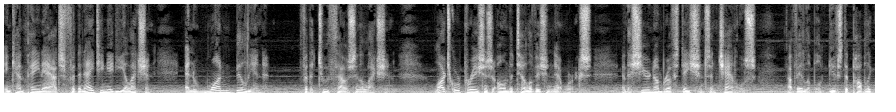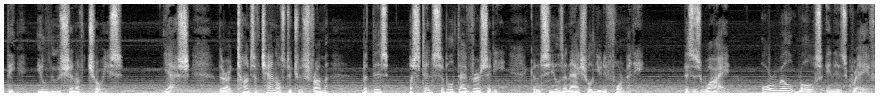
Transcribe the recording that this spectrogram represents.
in campaign ads for the 1980 election and 1 billion for the 2000 election. Large corporations own the television networks, and the sheer number of stations and channels available gives the public the illusion of choice. Yes, there are tons of channels to choose from, but this ostensible diversity conceals an actual uniformity. This is why Orwell Rolls in His Grave,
